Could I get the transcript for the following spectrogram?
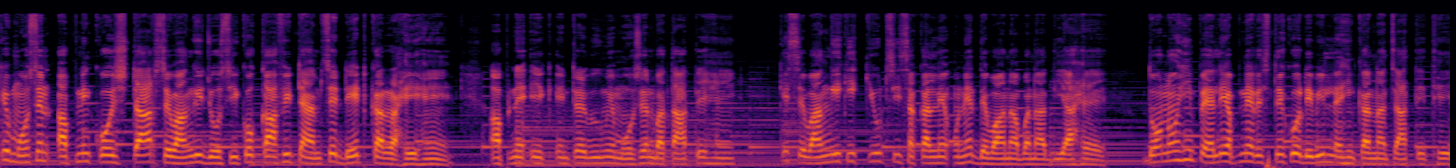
कि मोहसिन अपनी को स्टार शिवांगी जोशी को काफ़ी टाइम से डेट कर रहे हैं। अपने एक इंटरव्यू में मोहसिन बताते हैं कि शिवांगी की क्यूट सी शक्ल ने उन्हें दीवाना बना दिया है। दोनों ही पहले अपने रिश्ते को रिवील नहीं करना चाहते थे,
